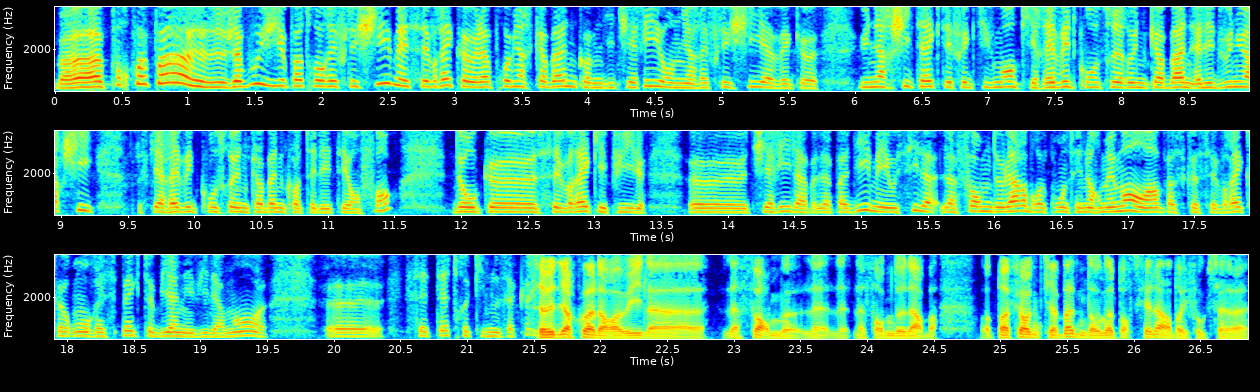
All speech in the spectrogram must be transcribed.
Bah pourquoi pas? J'avoue, j'y ai pas trop réfléchi, mais c'est vrai que la première cabane, comme dit Thierry, on y a réfléchi avec une architecte effectivement qui rêvait de construire une cabane. Elle est devenue archi parce qu'elle rêvait de construire une cabane quand elle était enfant. Donc c'est vrai qu'et puis Thierry l'a, l'a pas dit, mais aussi la, forme de l'arbre compte énormément, hein, parce que c'est vrai qu'on respecte bien évidemment euh, cet être qui nous accueille. Ça veut dire quoi alors oui la, forme la, forme de l'arbre? On va pas faire une cabane dans n'importe quel arbre. Il faut que ça,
